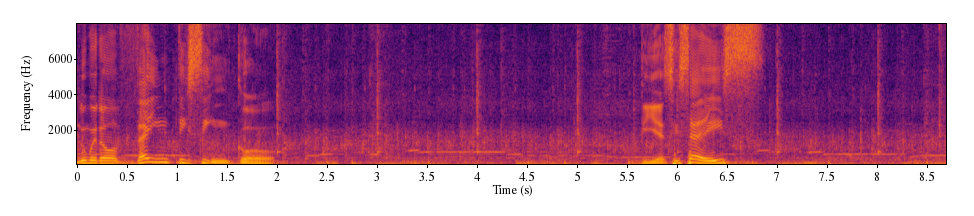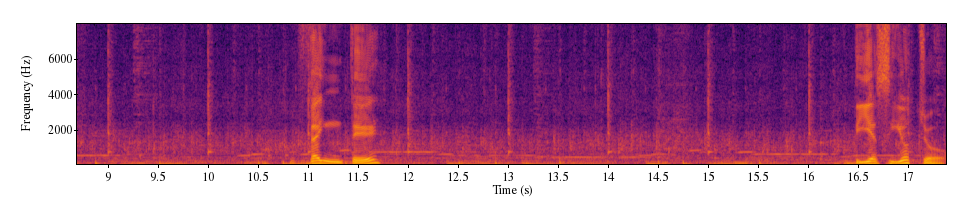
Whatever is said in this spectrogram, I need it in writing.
número 25, 16, 20, 18,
